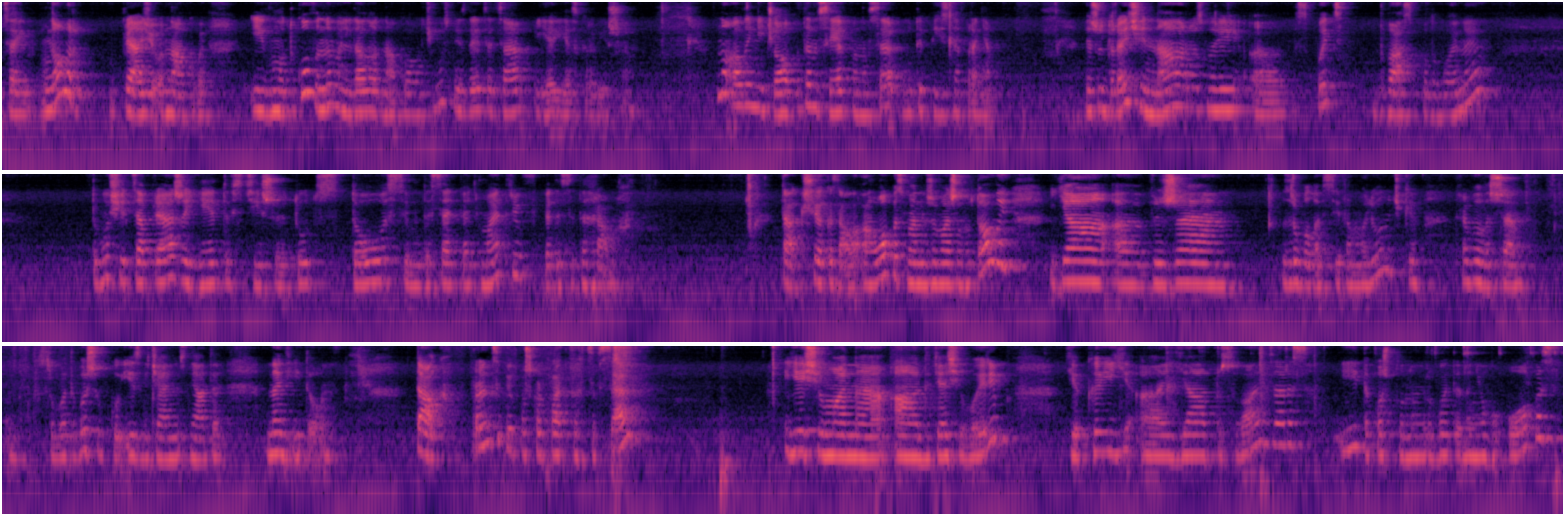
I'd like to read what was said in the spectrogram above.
цей номер пряжі однаковий, і в мотку вони виглядали однаково. Чомусь, мені здається, ця є яскравішою. Ну, але нічого, подивимося, як воно все буде після прання. В'яжу, до речі, на розмірі е, спиць 2,5. Тому що ця пряжа є товстішою. Тут 175 метрів в 50 грамах. Так, що я казала, а опис в мене вже майже готовий. Я е, вже зробила всі там малюночки. Треба лише зробити вишивку і, звичайно, зняти на відео. Так, в принципі, по шкарпетках це все. Є ще в мене дитячий виріб, який я просуваю зараз. І також планую робити на нього опис.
